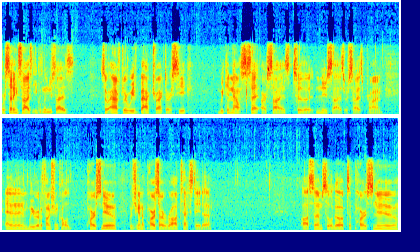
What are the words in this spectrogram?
we're setting size equal to new size. So after we've backtracked our seek, we can now set our size to the new size or size prime. And then we wrote a function called parse new, which is going to parse our raw text data. Awesome, so we'll go up to parse new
